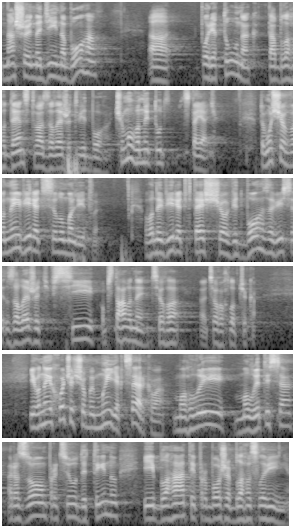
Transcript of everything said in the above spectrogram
нашої надії на Бога, порятунок та благоденство залежать від Бога. Чому вони тут стоять? Тому що вони вірять в силу молитви. Вони вірять в те, що від Бога залежать всі обставини цього, цього хлопчика. І вони хочуть, щоб ми, як церква, могли молитися разом про цю дитину і благати про Боже благословіння,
